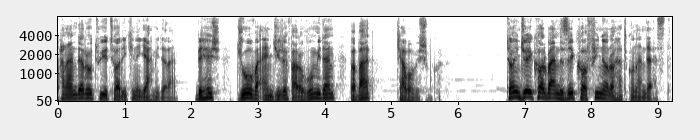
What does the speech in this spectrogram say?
پرنده رو توی تاریکی نگه میدارن. بهش جو و انجیر فراوون میدن و بعد کبابش می‌کنن. تا اینجای کار به اندازه کافی ناراحت کننده است.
